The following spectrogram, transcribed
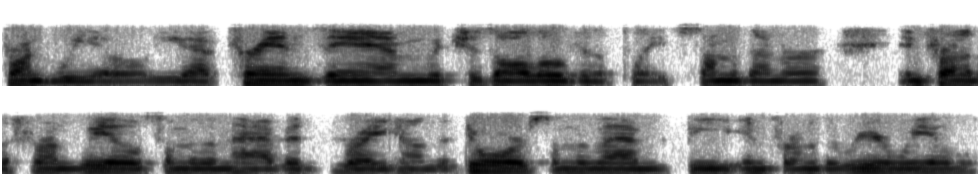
front wheel. You have Trans Am, which is all over the place. Some of them are in front of the front wheel. Some of them have it right on the door. Some of them be in front of the rear wheel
